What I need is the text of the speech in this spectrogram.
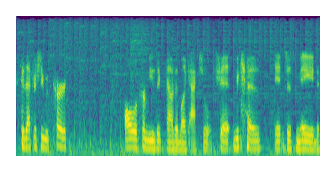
Because after she was cursed, all of her music sounded like actual shit because it just made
